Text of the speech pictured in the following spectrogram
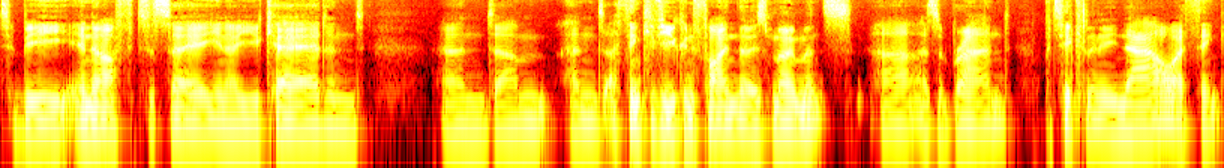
to be enough to say you know you cared and and um, and I think if you can find those moments uh, as a brand, particularly now, I think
